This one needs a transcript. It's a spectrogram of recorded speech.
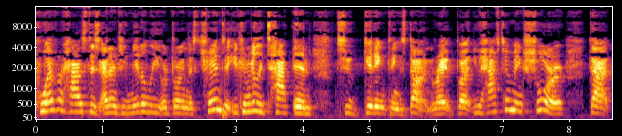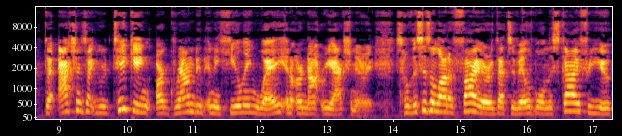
whoever has this energy natively or during this transit, you can really tap in to getting things done, right? But you have to make sure that the actions that you're taking are grounded in a healing way and are not reactionary. So this is a lot of fire that's available in the sky for you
